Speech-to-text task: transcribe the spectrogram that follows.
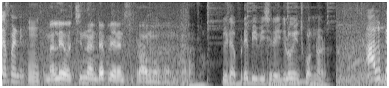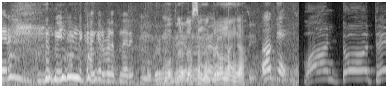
చెప్పండి మళ్ళీ వచ్చిందంటే పేరెంట్స్ ప్రాబ్లం అవుతుంది వీడు అప్పుడే బీబీసీ రేంజ్లో ఎంచుకుంటున్నాడు. వాళ్ళ పేరు మీరు ఎందుకు కంగారు పెడుతున్నారు? ముగ్గురు కోసం ముగ్గురు ఉన్నాగా. Okay one two three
